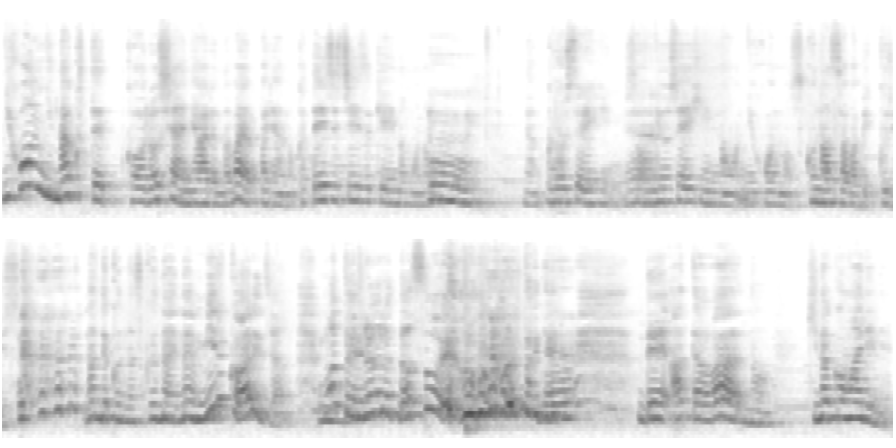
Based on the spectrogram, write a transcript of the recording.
日本になくてこうロシアにあるのはやっぱりあのカテージチーズ系のもの、うん。なんか乳製品ね。そう乳製品の日本の少なさはびっくりする。なんでこんな少ない？なミルクあるじゃん。もっといろいろ出そうよ本当に、ね。であとはあのきのこマリネ。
